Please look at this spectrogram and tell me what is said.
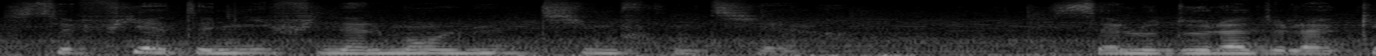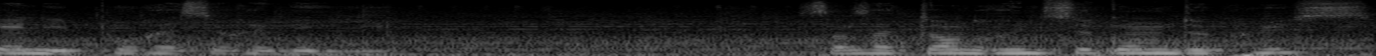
Stuffy atteignit finalement l'ultime frontière, celle au-delà de laquelle il pourrait se réveiller. Sans attendre une seconde de plus,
